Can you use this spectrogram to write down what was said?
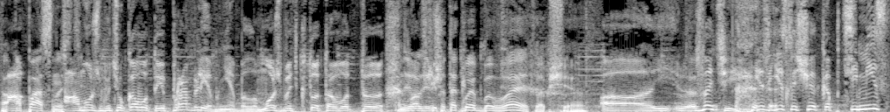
опасности. А может быть, у кого-то и проблем не было. Может быть, кто-то вот... э, Андрей вообще- Владимирович, а такое бывает вообще? А, знаете, если, если человек оптимист,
